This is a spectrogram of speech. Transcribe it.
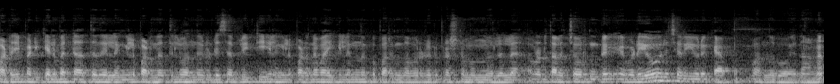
പഠി പഠിക്കാൻ പറ്റാത്തത് അല്ലെങ്കിൽ പഠനത്തിൽ വന്ന ഒരു ഡിസബിലിറ്റി അല്ലെങ്കിൽ പഠന വൈകല്യം എന്നൊക്കെ പറയുന്നത് അവരുടെ ഒരു പ്രശ്നമൊന്നുമില്ലല്ലോ അവരുടെ തലച്ചോറിന്റെ എവിടെയോ ഒരു ചെറിയൊരു ക്യാപ്പ് വന്നു പോയതാണ്.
